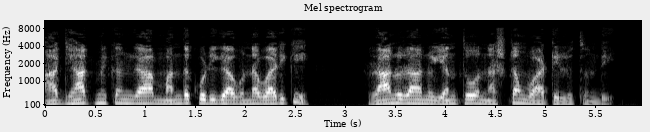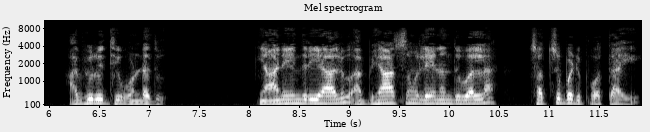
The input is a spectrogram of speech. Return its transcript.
ఆధ్యాత్మికంగా మందకొడిగా ఉన్నవారికి రాను రాను ఎంతో నష్టం వాటిల్లుతుంది. అభివృద్ధి ఉండదు. జ్ఞానేంద్రియాలు అభ్యాసం లేనందువల్ల చచ్చుబడిపోతాయి.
